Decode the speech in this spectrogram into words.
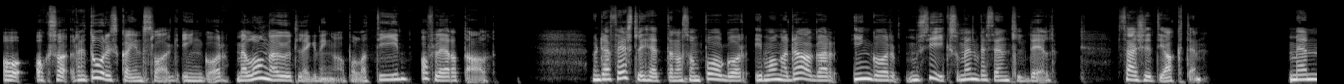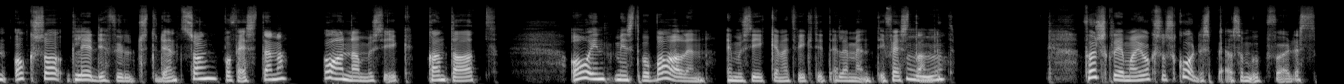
Och också retoriska inslag ingår med långa utläggningar på latin och flera tal. Under festligheterna som pågår i många dagar ingår musik som en väsentlig del särskilt i akten. Men också glädjefylld studentsång på festerna och annan musik, kantat. Och inte minst på balen är musiken ett viktigt element i festandet. Mm. Först skrev man ju också skådespel som uppfördes.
